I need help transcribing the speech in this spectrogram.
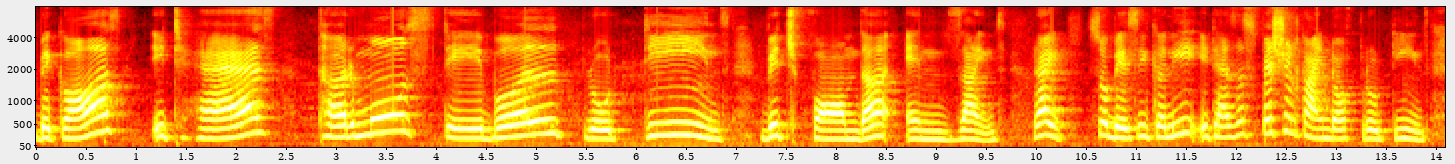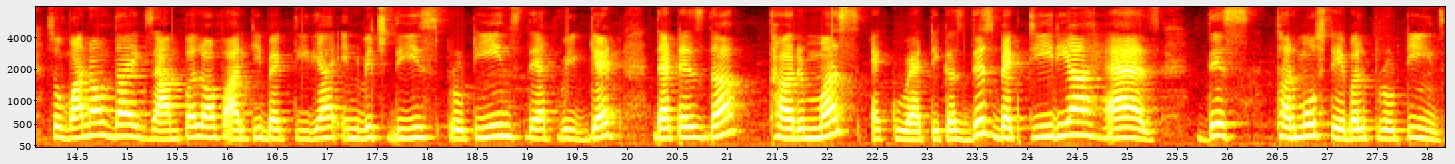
because It has thermostable proteins which form the enzymes right? So basically it has a special kind of proteins. So one of the example of archaebacteria in which these proteins that we get that is the thermus aquaticus. This bacteria has this thermostable proteins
